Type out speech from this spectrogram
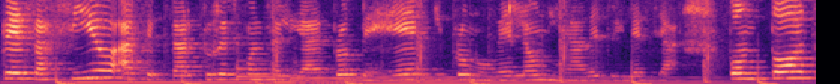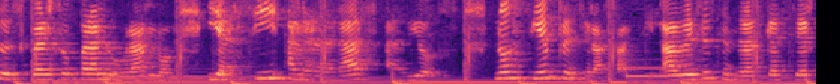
Te desafío a aceptar tu responsabilidad de proteger y promover la unidad de tu iglesia. Pon todo tu esfuerzo para lograrlo y así agradarás a Dios. No siempre será fácil. A veces tendrás que hacer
